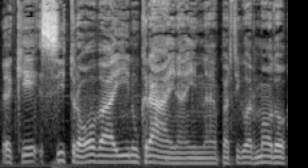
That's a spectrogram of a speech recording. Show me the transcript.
eh, che si trova in Ucraina, in particolar modo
